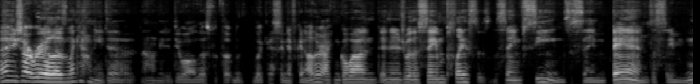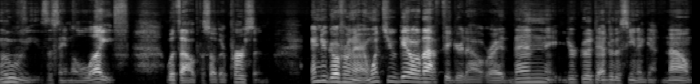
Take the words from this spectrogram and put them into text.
And you start realizing, like, I don't need to, I don't need to do all this with, with like a significant other. I can go out and, and, enjoy the same places, the same scenes, the same bands, the same movies, the same life, without this other person. And you go from there. And once you get all that figured out, right, then you're good to enter the scene again. Now,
